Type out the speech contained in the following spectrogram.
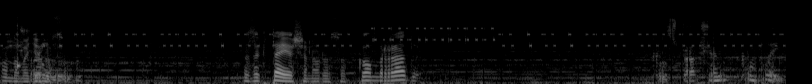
Mondom, hogy oroszok. Ezek teljesen oroszok. Kamrad! Construction complete.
